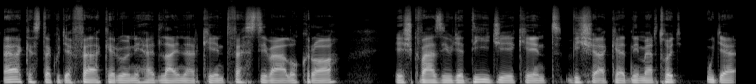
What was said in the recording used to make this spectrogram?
elkezdtek ugye felkerülni headlinerként fesztiválokra, és kvázi ugye DJ-ként viselkedni, mert hogy ugye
